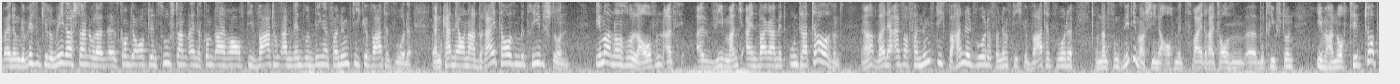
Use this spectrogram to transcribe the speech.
bei einem gewissen Kilometerstand oder es kommt ja auch auf den Zustand ein, es kommt einfach auf die Wartung an, wenn so ein Ding vernünftig gewartet wurde. Dann kann der auch nach 3000 Betriebsstunden immer noch so laufen, als äh, wie manch ein Bagger mit unter 1000. Ja, weil der einfach vernünftig behandelt wurde, vernünftig gewartet wurde und dann funktioniert die Maschine auch mit 2.000, 3.000 äh, Betriebsstunden immer noch tipptopp.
